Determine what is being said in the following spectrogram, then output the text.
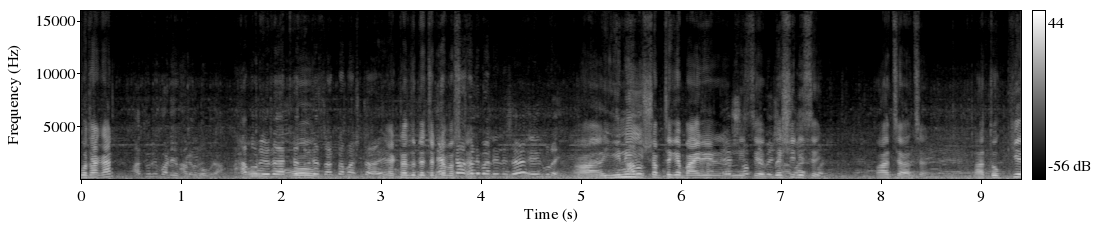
কোথাকার? একটা দুটো চারটা পাঁচটা ইনি সব থেকে বাইরে নিচে বেশি নিচে। আচ্ছা আচ্ছা। তো কে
